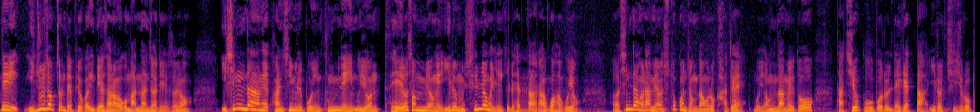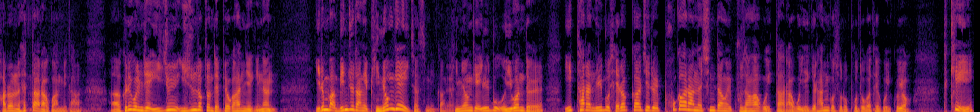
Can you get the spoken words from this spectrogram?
근데 이준석 전 대표가 이 네 사람하고 만난 자리에서요. 이 신당에 관심을 보인 국민의힘 의원 대여섯 명의 이름을 실명을 얘기를 했다라고 하고요. 어, 신당을 하면 수도권 정당으로 가되 뭐 영남에도 다 지역구 후보를 내겠다 이런 취지로 발언을 했다라고 합니다. 아, 그리고 이제 이주, 이준석 전 대표가 한 얘기는 이른바 민주당의 비명계 있지 않습니까? 네. 비명계 일부 의원들 이탈한 일부 세력까지를 포괄하는 신당을 구상하고 있다라고 얘기를 한 것으로 보도가 되고 있고요. 특히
